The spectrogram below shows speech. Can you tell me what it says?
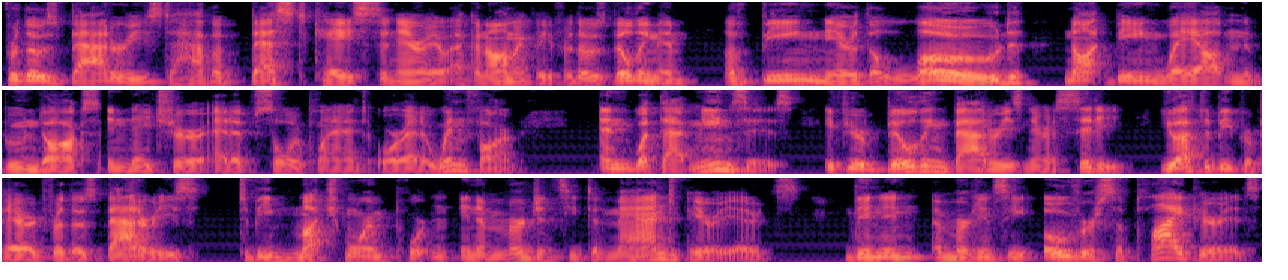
for those batteries to have a best case scenario economically for those building them of being near the load not being way out in the boondocks in nature at a solar plant or at a wind farm. And what that means is if you're building batteries near a city, you have to be prepared for those batteries to be much more important in emergency demand periods than in emergency oversupply periods,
